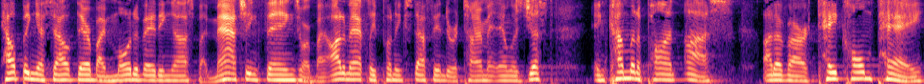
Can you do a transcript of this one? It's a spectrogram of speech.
helping us out there by motivating us, by matching things or by automatically putting stuff into retirement, and was just incumbent upon us out of our take home pay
